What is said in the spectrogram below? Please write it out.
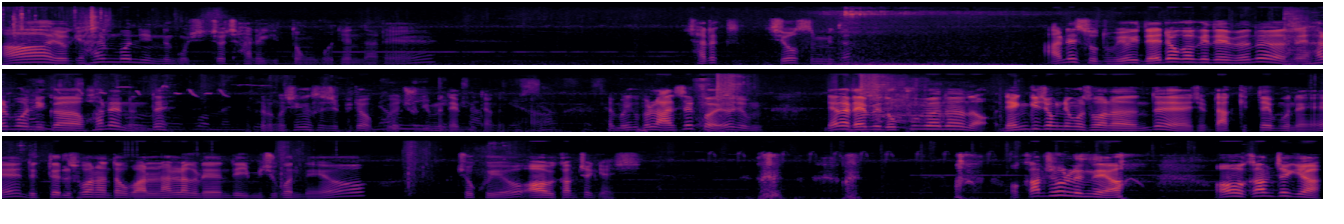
아 여기 할머니 있는 곳이죠? 자륵 있던 곳 옛날에. 자륵 지었습니다. 안 했어도 여기 내려가게 되면은 네, 할머니가 화내는데 그런 거 신경 쓰실 필요 없고요. 죽이면 됩니다 그냥. 할머니 이거 별로 안 쓸 거예요 지금. 내가 레벨 높으면은 어, 냉기 정령을 소환하는데 지금 낮기 때문에 늑대를 소환한다고 말을 하려고 그랬는데 이미 죽었네요. 좋고요. 아우 깜짝이야 씨. 어 깜짝 놀랐네요. 어우 깜짝이야.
